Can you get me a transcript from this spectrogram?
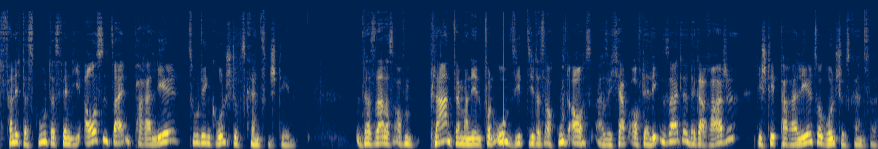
fand ich das gut, dass wenn die Außenseiten parallel zu den Grundstücksgrenzen stehen. Das sah das auf dem plant, wenn man den von oben sieht, sieht das auch gut aus. Also ich habe auf der linken Seite eine Garage, die steht parallel zur Grundstücksgrenze.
